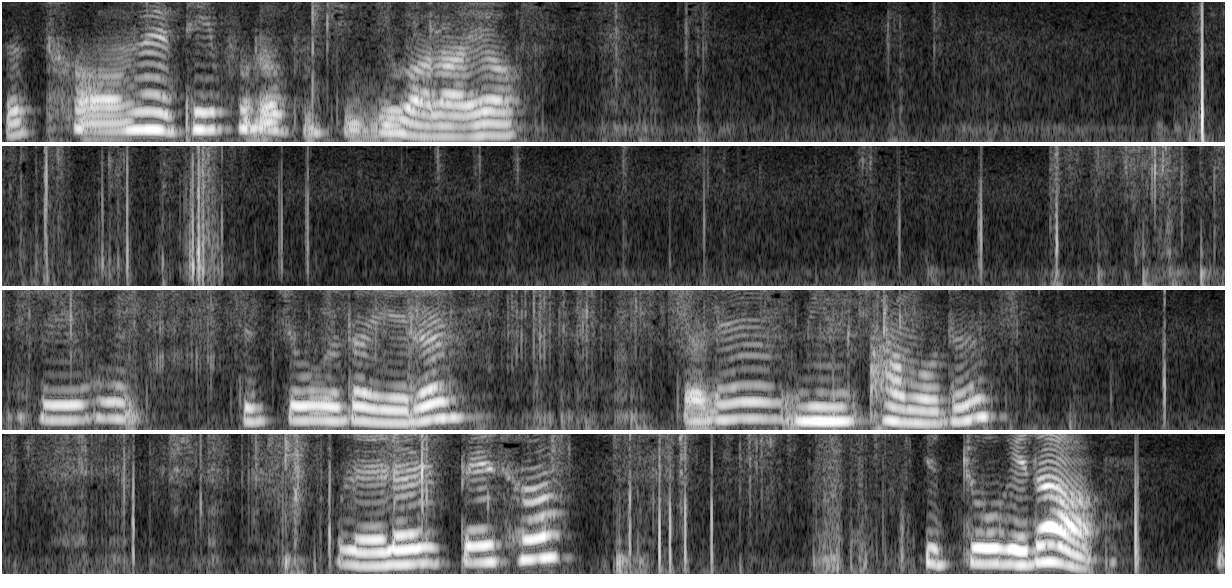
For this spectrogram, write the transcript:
자, 처음에 테이프를 붙이지 말아요. 그리고 이쪽에다 얘를 저는 미니카 모드 얘를 빼서 이쪽에다 이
